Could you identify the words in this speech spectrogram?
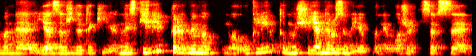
мене я завжди такий низький перед ними уклін, тому що я не розумію, як вони можуть це все е,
